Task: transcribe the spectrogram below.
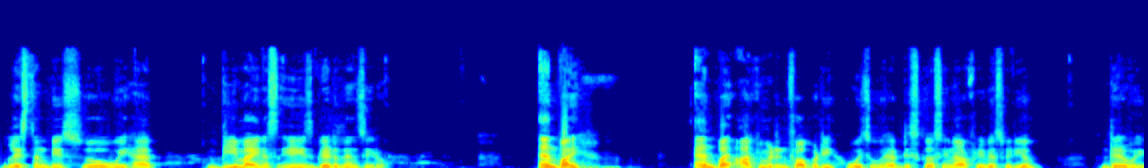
less than b so we have b minus a is greater than 0 and by and by Archimedean property which we have discussed in our previous video there will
